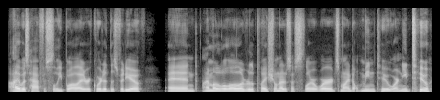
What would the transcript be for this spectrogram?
I was half asleep while I recorded this video, and I'm a little all over the place. You'll notice I slur words when I don't mean to or need to,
